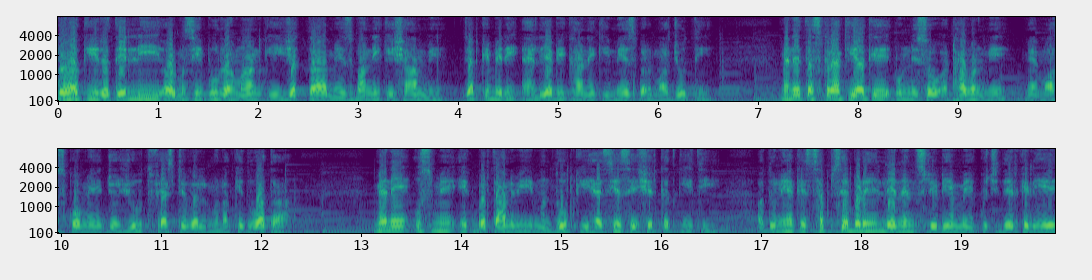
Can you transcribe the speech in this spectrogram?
دوہا کی رتیلی اور مسیب الرحمان کی یکتا میزبانی کی شام میں، جبکہ میری اہلیہ بھی کھانے کی میز پر موجود تھی میں نے تذکرہ کیا کہ انیس سو اٹھاون میں میں ماسکو میں جو یوتھ فیسٹیول منعقد ہوا تھا، میں نے اس میں ایک برطانوی مندوب کی حیثیت سے شرکت کی تھی اور دنیا کے سب سے بڑے لینن سٹیڈیم میں کچھ دیر کے لیے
